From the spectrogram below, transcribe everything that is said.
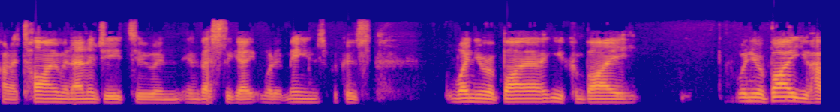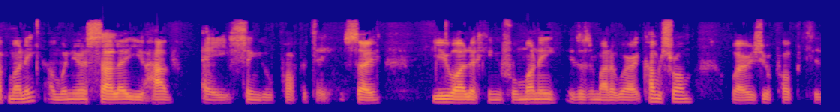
kind of time and energy to in, investigate what it means. Because when you're a buyer you can buy when you're a buyer you have money and when you're a seller you have a single property. So you are looking for money. It doesn't matter where it comes from. Whereas your property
